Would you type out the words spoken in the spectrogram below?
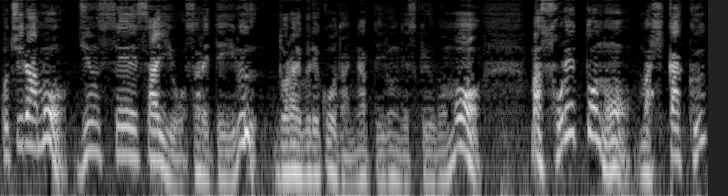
こちらも純正採用されているドライブレコーダーになっているんですけれども、まあ、それとの、ま、比較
